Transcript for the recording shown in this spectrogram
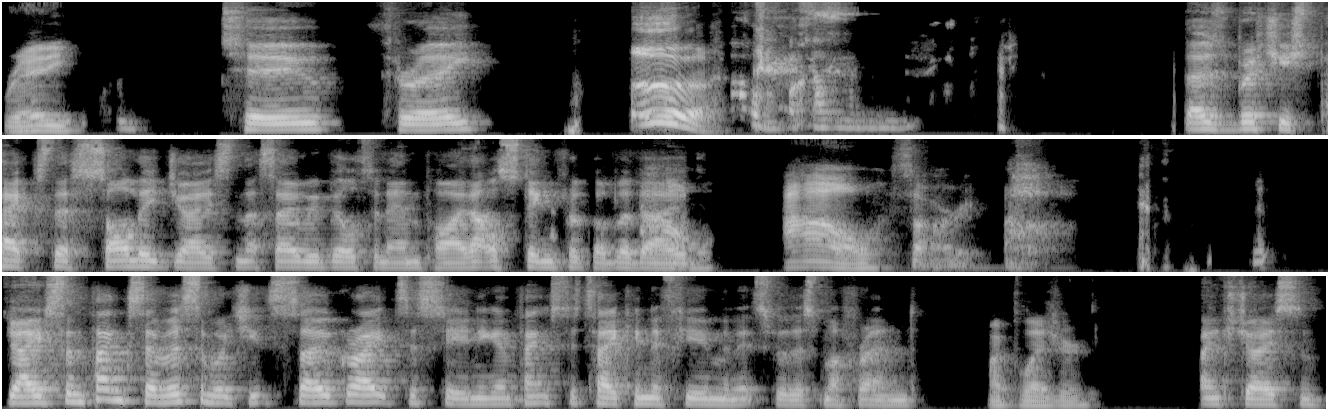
Ready? Two, three. Ugh. Those British pecs, they're solid, Jason. That's how we built an empire. That'll sting for a couple of days. Ow. Ow. Sorry. Jason, thanks ever so much. It's so great to see you again. thanks for taking a few minutes with us, my friend. My pleasure. Thanks, Jason.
